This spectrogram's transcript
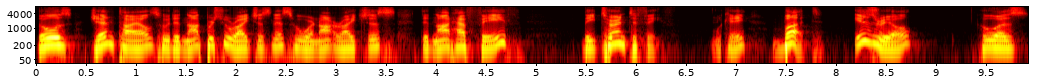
Those Gentiles who did not pursue righteousness, who were not righteous, did not have faith, they turned to faith. Okay? But Israel, who was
